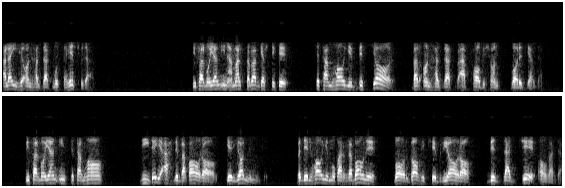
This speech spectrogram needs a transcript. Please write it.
علیه آن حضرت متحد شده است؟ میفرمایند این عمل سبب گشته که ستمهای بسیار بر آن حضرت و اصحابشان وارد گردد. میفرمایند این ستمها دیده اهل بقا را گریان نموده و دلهای مقربان بارگاه کبریا را به زجه آورده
